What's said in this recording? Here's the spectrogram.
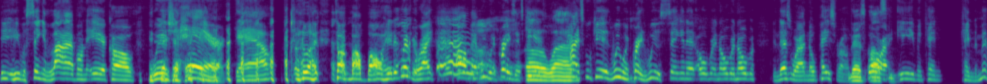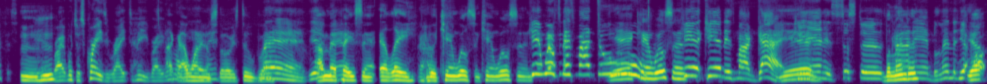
He, he was singing live on the air called "Where's Your Hair, Gal?" like talk about bald headed women, right? Oh man, we went crazy as kids. Oh, wow. High school kids, we went crazy. We was singing that over and over and over, and that's where I know Pace from. That's Before awesome. he even came came to Memphis, Mhm. right? Which was crazy, right? To me, right? I I'm got like, one yeah, of them man. stories too, bro. Man, yeah, I met man. Pace in L.A. Uh-huh. with Ken Wilson. Ken Wilson. Ken Wilson, that's my dude. Yeah, Ken Wilson. Ken, Ken is my guy. Yeah. Ken, his sisters, Belinda. Connie and Belinda. Yeah, Yeah. all-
